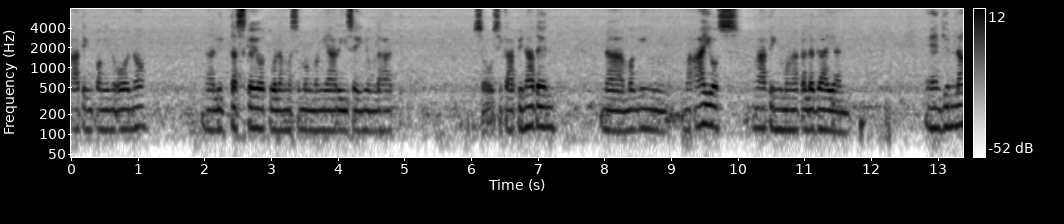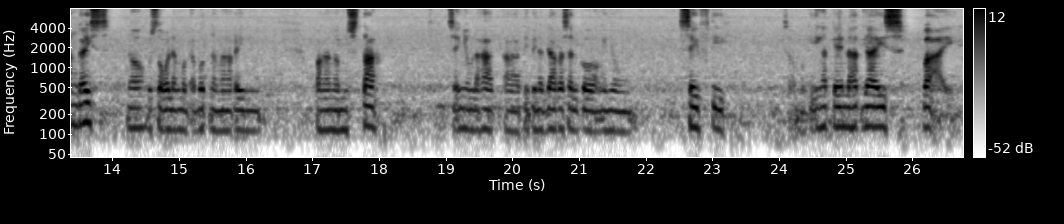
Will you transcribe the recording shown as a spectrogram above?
ating Panginoon, no? Na ligtas kayo at walang masamang mangyari sa inyong lahat. So, sikapin natin na maging maayos ang ating mga kalagayan. And yun lang guys, no? Gusto ko lang mag-abot ng aking pangangamusta sa inyong lahat at ipinagdarasal ko ang inyong safety. So mag-iingat kayong lahat guys. Bye!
